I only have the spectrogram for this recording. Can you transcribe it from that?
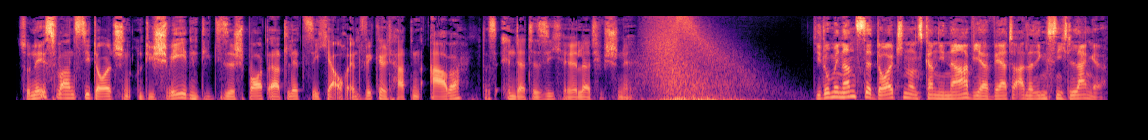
Zunächst waren es die Deutschen und die Schweden, die diese Sportart letztlich ja auch entwickelt hatten, aber das änderte sich relativ schnell. Die Dominanz der Deutschen und Skandinavier währte allerdings nicht lange.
